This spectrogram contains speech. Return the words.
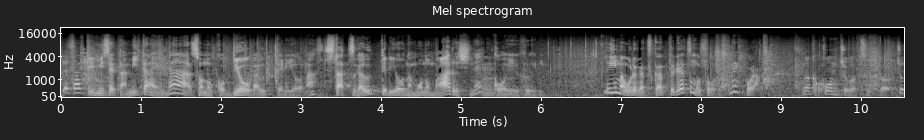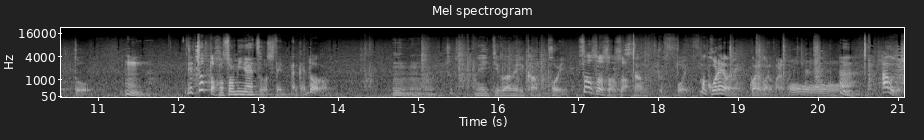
でさっき見せたみたいなそのこう鋲が打ってるようなスタッズが打ってるようなものもあるしね、うん。こういう風に。で今俺が使ってるやつもそうだねほら。うんなんか根性がついたちょっと。うん。でちょっと細身のやつをしてるんだけどうんうんうん。ちょっとネイティブアメリカンっぽい。そうそうそうそう。スタンプっぽい。まあこれよね。これこれこれ。おおうん。合うでし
